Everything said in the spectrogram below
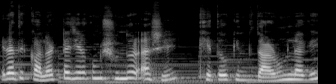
এটাতে কালারটা যেরকম সুন্দর আসে, খেতেও কিন্তু দারুণ লাগে।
